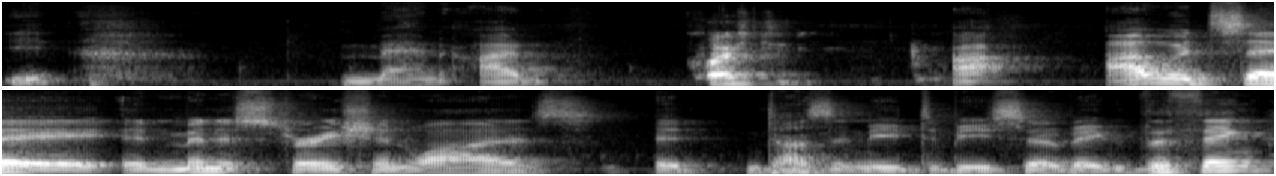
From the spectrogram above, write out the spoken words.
Yeah. Man, I question. I I would say administration wise, it doesn't need to be so big. The thing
